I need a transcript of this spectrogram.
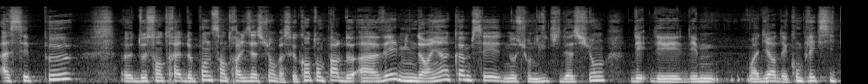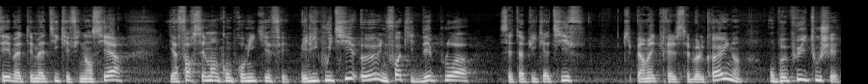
assez peu de, de points de centralisation, parce que quand on parle de AAV, mine de rien, comme c'est une notion de liquidation, des, on va dire des complexités mathématiques et financières, il y a forcément un compromis qui est fait. Mais l'equity, eux, une fois qu'ils déploient cet applicatif qui permet de créer le stablecoin, on peut plus y toucher.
